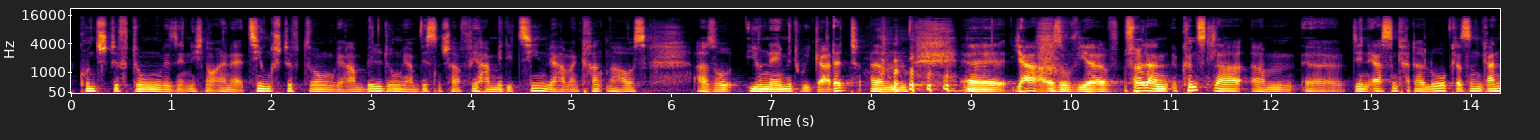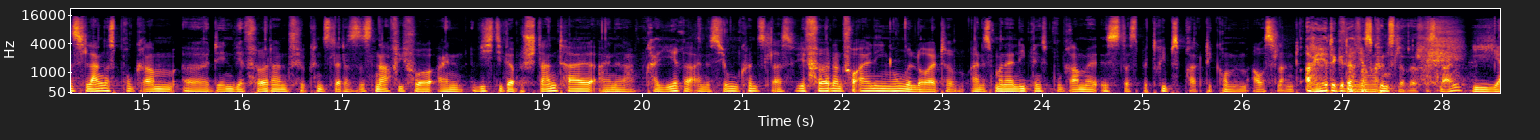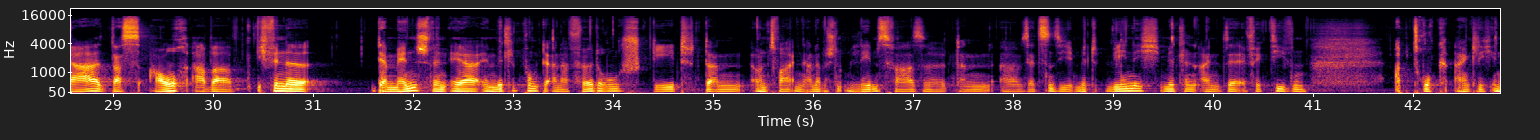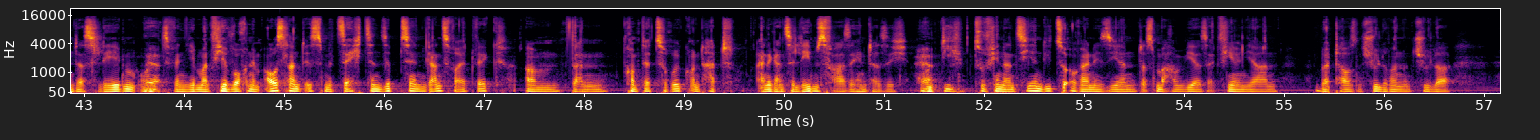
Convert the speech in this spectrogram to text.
Kunststiftung, wir sind nicht nur eine Erziehungsstiftung, wir haben Bildung, wir haben Wissenschaft, wir haben Medizin, wir haben ein Krankenhaus. Also you name it, we got it. Ähm, äh, ja, also wir fördern Künstler, ähm, äh, den ersten Katalog. Das ist ein ganz langes Programm, äh, den wir fördern für Künstler. Das ist nach wie vor ein wichtiger Bestandteil einer Karriere eines jungen Künstlers. Wir fördern vor allen Dingen junge Leute. Eines meiner Lieblingsprogramme ist das Betriebspraktikum im Ausland. Ach, ich hätte gedacht, was Künstlerisches, nein? Ja, das auch, aber ich finde, der Mensch, wenn er im Mittelpunkt einer Förderung steht, dann, und zwar in einer bestimmten Lebensphase, dann äh, setzen sie mit wenig Mitteln einen sehr effektiven Abdruck eigentlich in das Leben. Und ja. wenn jemand vier Wochen im Ausland ist mit 16, 17, ganz weit weg, ähm, dann kommt er zurück und hat eine ganze Lebensphase hinter sich. Ja. Und die zu finanzieren, die zu organisieren, das machen wir seit vielen Jahren. Über 1000 Schülerinnen und Schüler.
